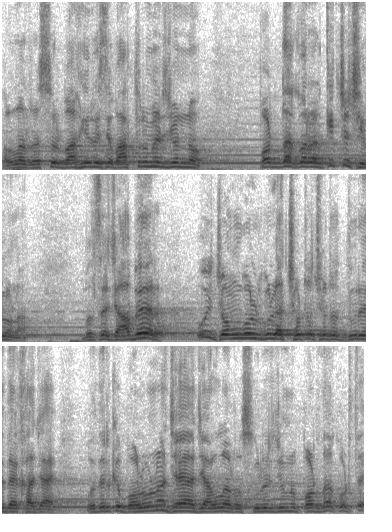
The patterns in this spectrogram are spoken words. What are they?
আল্লাহ রসুল বাহির হয়েছে বাথরুমের জন্য, পর্দা করার কিছু ছিল না। বলছে যাবের ওই জঙ্গলগুলা ছোট ছোট দূরে দেখা যায়। ওদেরকে বলো না যায় যে আল্লাহ রসুলের জন্য পর্দা করতে?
